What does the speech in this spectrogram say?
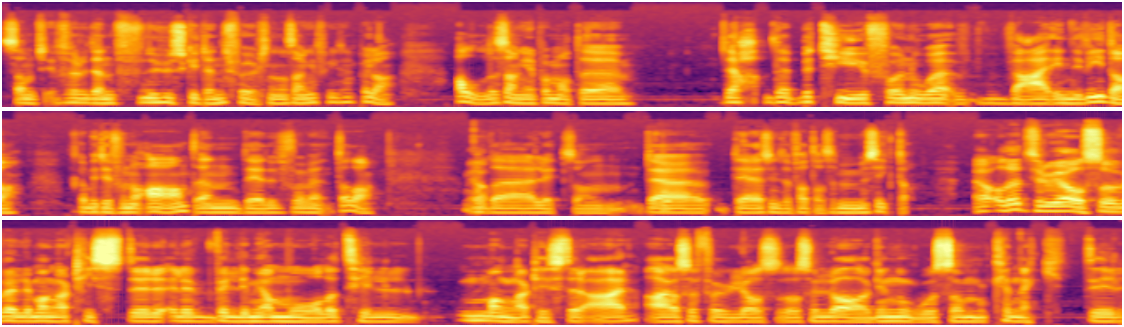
Samtidig, for den, du husker den følelsen av sangen, for eksempel. Da. Alle sanger på en måte det, det betyr for noe hver individ, da. Det kan bety for noe annet enn det du forventa. Ja. Og det er litt sånn Det er det jeg syns er fantastisk med musikk, da. Ja, og det tror jeg også veldig mange artister, eller veldig mye av målet til mange artister er, er jo selvfølgelig også å lage noe som connecter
